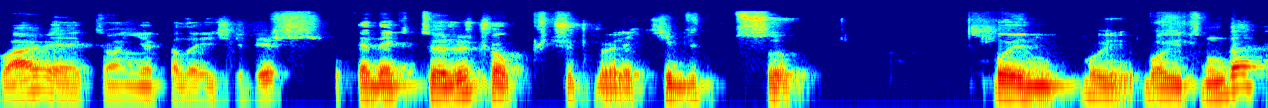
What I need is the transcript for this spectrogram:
var. Elektron yakalayıcı bir dedektörü çok küçük böyle kibrit su boyun, boy, boyutunda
